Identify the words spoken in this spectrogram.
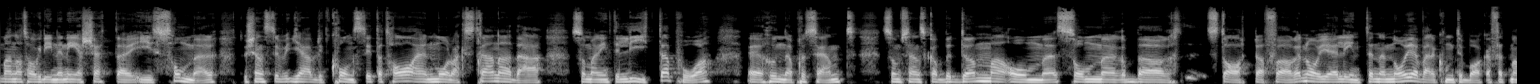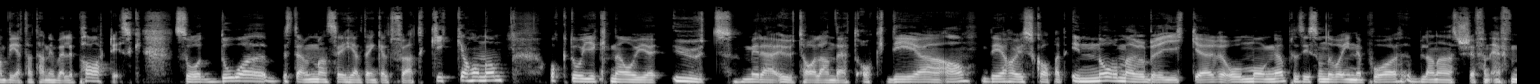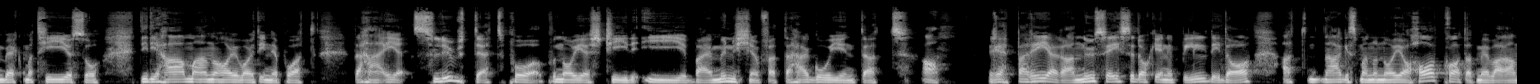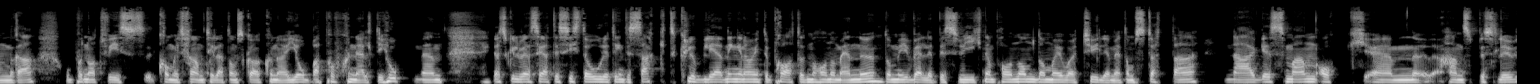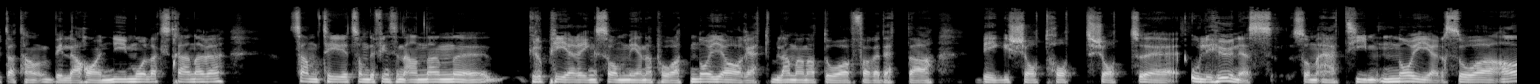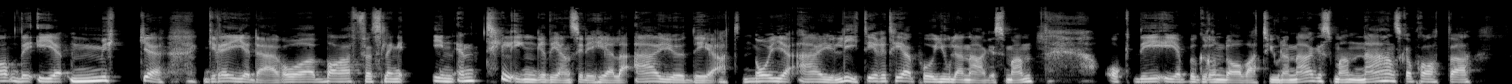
man har tagit in en ersättare i sommar, då känns det jävligt konstigt att ha en målvaktstränare där som man inte litar på eh, 100%, som sen ska bedöma om Sommer bör starta före Norge eller inte när Norge väl kommer tillbaka för att man vet att han är väldigt partisk. Så då bestämde man sig helt enkelt för att kicka honom och då gick Norge ut med det här uttalandet och det, ja, det har ju skapat enorma rubriker och många, precis som du var inne på, bland annat Stefan Effenberg, Matthäus och Didi Hamann har ju varit inne på att det här är slutet på, på Neuers tid i Bayern München för att det här går ju inte att ja, reparera. Nu sägs det dock enligt bild idag att Nagelsmann och Neuer har pratat med varandra och på något vis kommit fram till att de ska kunna jobba professionellt ihop. Men jag skulle vilja säga att det sista ordet är inte sagt. Klubbledningen har inte pratat med honom ännu. De är ju väldigt besvikna på honom. De har ju varit tydliga med att de stöttar Nagelsmann och eh, hans beslut att han ville ha en ny målvaktstränare. Samtidigt som det finns en annan eh, gruppering som menar på att Neuer har rätt, bland annat då före detta Big Shot, Hot Shot, eh, Olle Hunes som är Team Neuer. Så ja, det är mycket grejer där och bara för att slänga in en till ingrediens i det hela är ju det att Neuer är ju lite irriterad på Julian Nagelsmann. Och det är på grund av att Julian Nagelsmann, när han ska prata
